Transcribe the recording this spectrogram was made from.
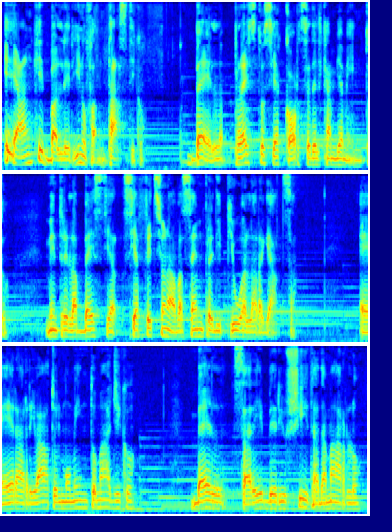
e anche ballerino fantastico. Belle presto si accorse del cambiamento, mentre la bestia si affezionava sempre di più alla ragazza. Era arrivato il momento magico? Belle sarebbe riuscita ad amarlo?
